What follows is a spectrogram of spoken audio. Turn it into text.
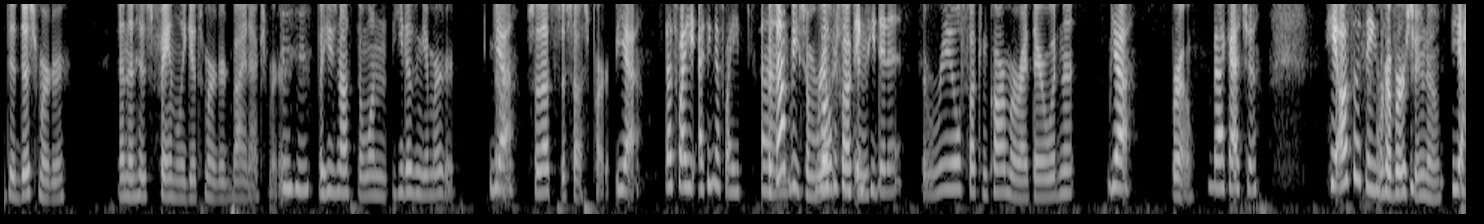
did this murder, and then his family gets murdered by an axe murderer. hmm But he's not the one. He doesn't get murdered. No. Yeah, So that's the sus part. yeah. That's why he, I think that's why he. Um, But that'd be some real Wilkerson fucking thinks he did it. the real fucking karma right there, wouldn't it, Yeah, bro? back at you. He also thinks Reverse Uno. Yeah,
